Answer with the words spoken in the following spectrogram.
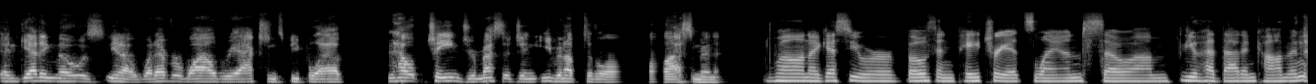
and getting those, you know, whatever wild reactions people have and help change your messaging even up to the last minute. Well, and I guess you were both in Patriots land, so um, you had that in common.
